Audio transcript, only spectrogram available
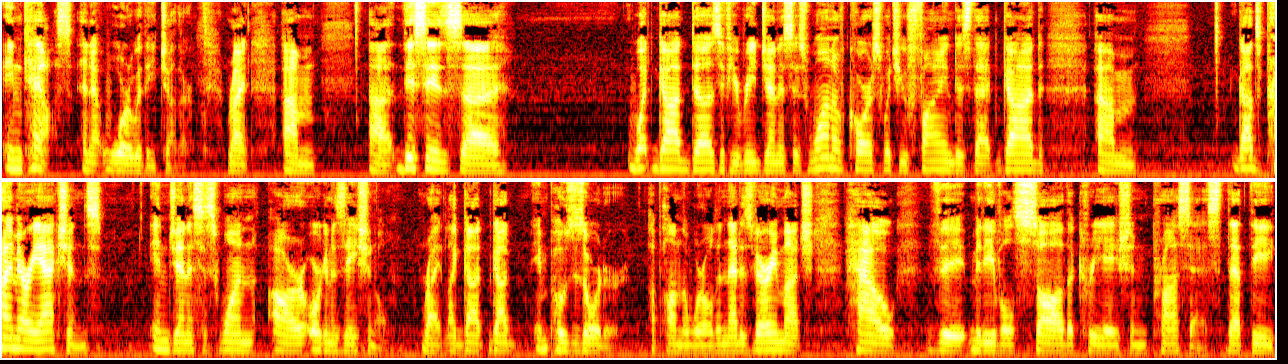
in chaos and at war with each other right? Um, uh, this is uh, what god does. If you read genesis 1 of course what you find is that god um, god's primary actions in genesis 1 are organizational right? Like God, God imposes order upon the world, and that is very much how the medieval saw the creation process. That the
